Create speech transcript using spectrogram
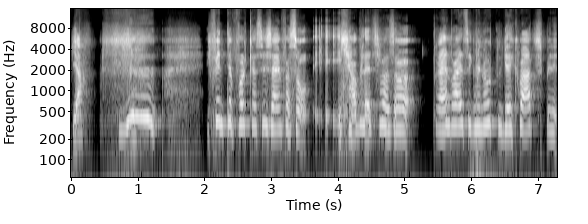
Ja. ich finde, der Podcast ist einfach so, ich habe letztes Mal so 33 Minuten gequatscht, bin,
